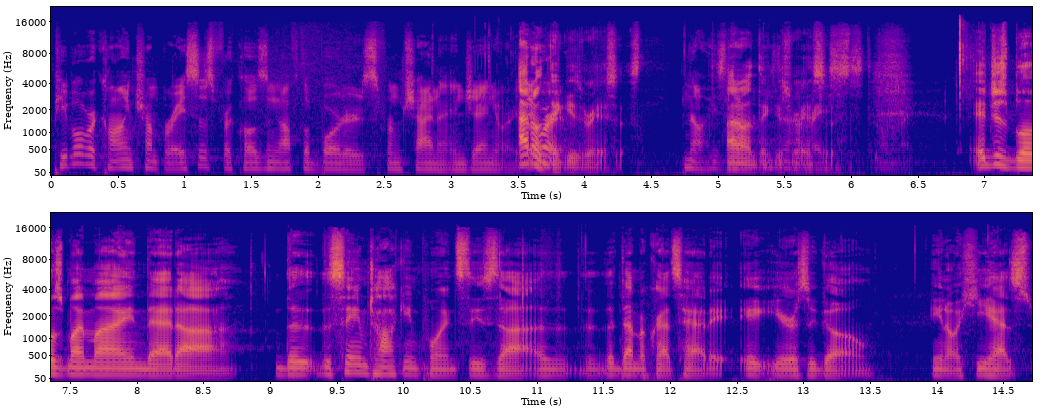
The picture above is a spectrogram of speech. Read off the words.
People were calling Trump racist for closing off the borders from China in January. I They don't were. think he's racist. No, he's. Not, I don't think he's not racist. Oh my- It just blows my mind that uh, the the same talking points these uh, the, the Democrats had eight, eight years ago. You know, he has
